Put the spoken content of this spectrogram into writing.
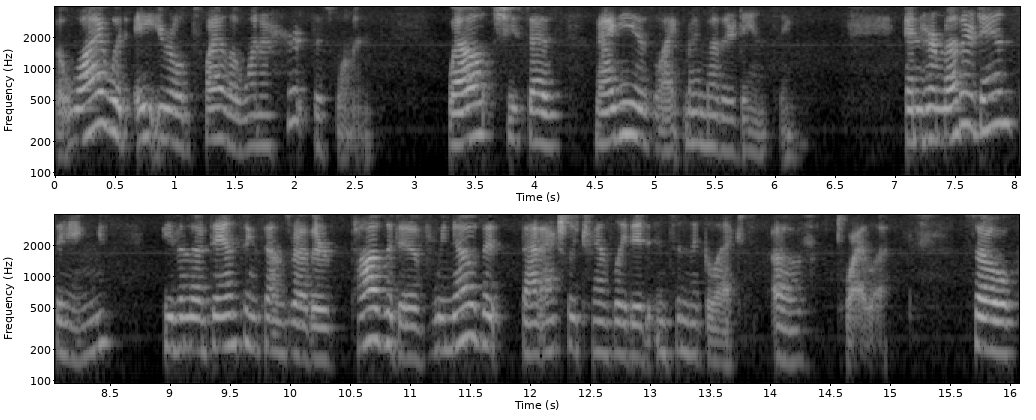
but why would eight year old Twyla want to hurt this woman? Well, she says, Maggie is like my mother dancing. And her mother dancing, even though dancing sounds rather positive, we know that that actually translated into neglect of Twyla. So,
